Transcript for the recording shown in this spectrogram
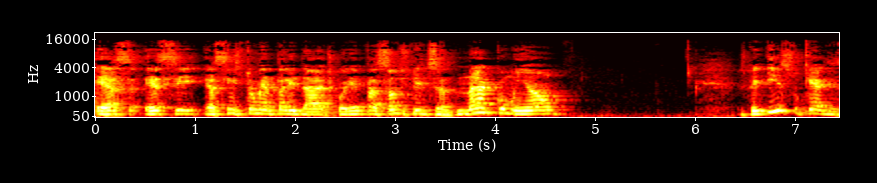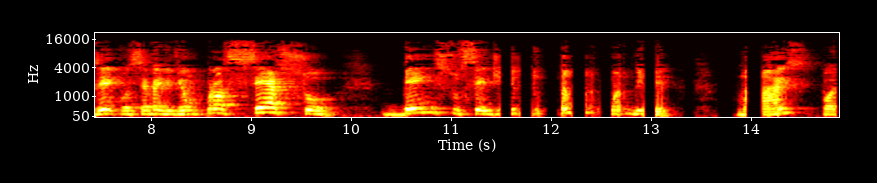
essa, esse, essa instrumentalidade com orientação do Espírito Santo na comunhão, isso quer dizer que você vai viver um processo bem sucedido quanto dele, mas pode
